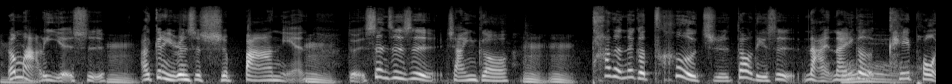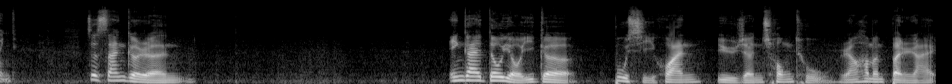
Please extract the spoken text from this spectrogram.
嗯、然后玛丽也是，嗯，还跟你认识十八年，嗯，对，甚至是翔一哥，嗯嗯，他的那个特质到底是哪哪一个 key point？、哦、这三个人应该都有一个不喜欢与人冲突，然后他们本来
